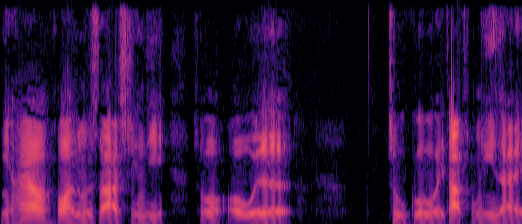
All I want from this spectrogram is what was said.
你还要花这么大的心力说哦，为了祖国伟大统一来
